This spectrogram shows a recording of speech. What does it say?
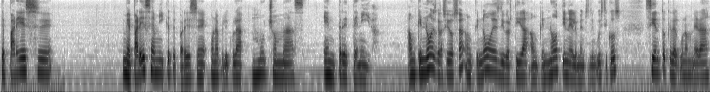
¿te parece me parece a mí que te parece una película mucho más entretenida. Aunque no es graciosa, aunque no es divertida, aunque no tiene elementos lingüísticos, siento que de alguna manera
